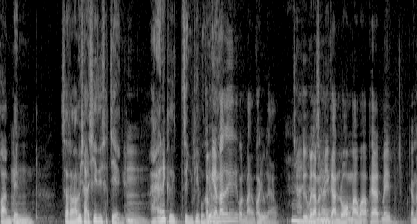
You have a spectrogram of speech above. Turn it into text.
ความเป็นสถาบันวิชาชีพที่ชัดเจนอืมอันนั้นคือสิ่งที่ผมเขามีคิดอำนาว่าจที่กฎหมายของเขาอยู่แล้วใช่คือเวลามันใช่มีการร้องมาว่าแพทย์ไม่ใช่ไหม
